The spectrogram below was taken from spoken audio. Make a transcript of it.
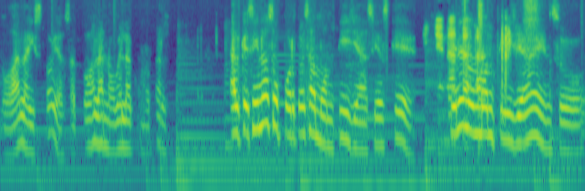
toda la historia, o sea, toda la novela como tal. Al que sí no soporto esa Montilla, así es que tienen un Montilla en su...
